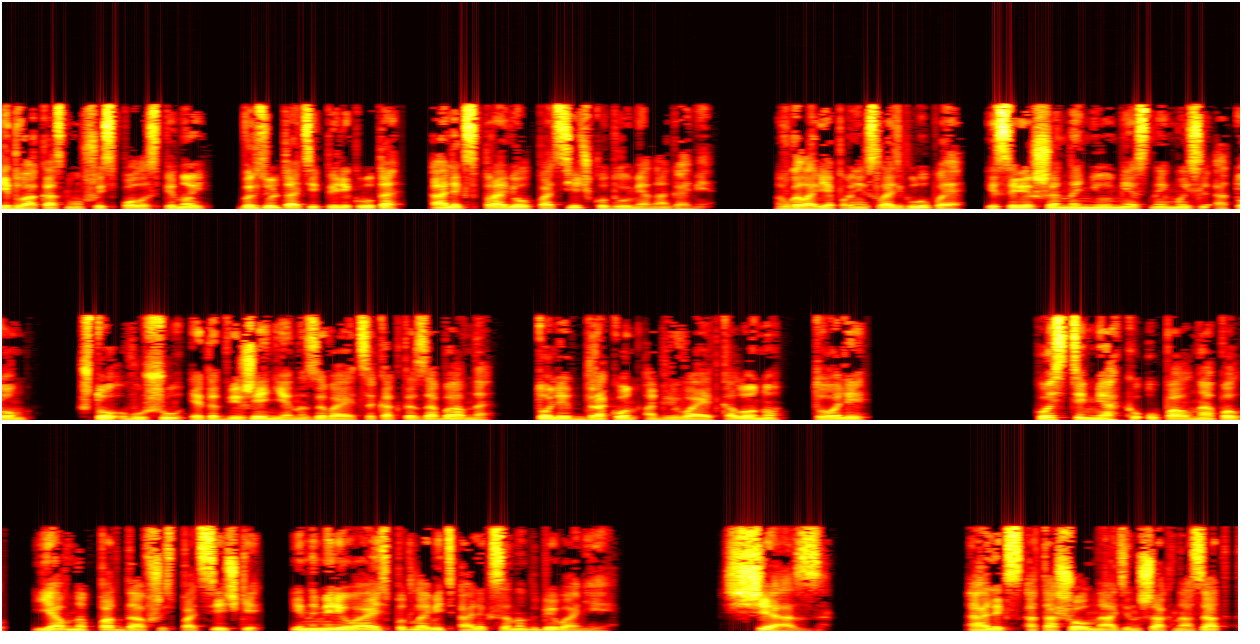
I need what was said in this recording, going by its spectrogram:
Едва коснувшись пола спиной, в результате перекрута Алекс провел подсечку двумя ногами. В голове пронеслась глупая и совершенно неуместная мысль о том, что в ушу это движение называется как-то забавно, то ли дракон обвивает колонну, то ли... Костя мягко упал на пол, явно поддавшись подсечке и намереваясь подловить Алекса на добивании. «Сейчас!» Алекс отошел на один шаг назад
